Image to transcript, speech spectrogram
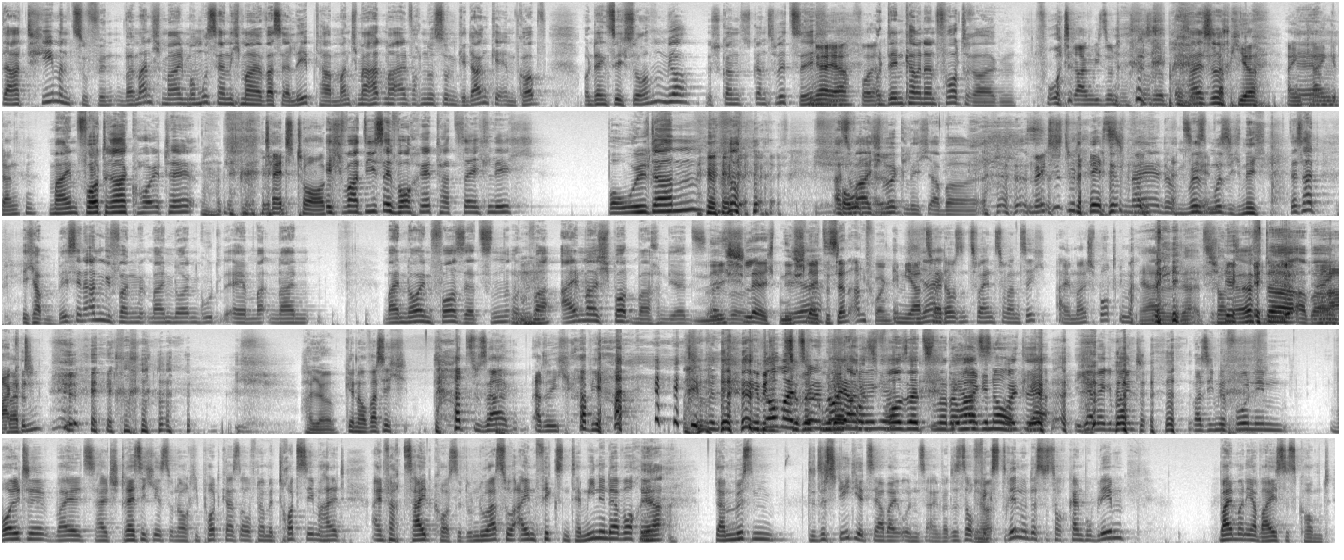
da Themen zu finden, weil manchmal, man muss ja nicht mal was erlebt haben, manchmal hat man einfach nur so einen Gedanke im Kopf und denkt sich so, hm, ja, ist ganz, ganz witzig. Ja, ja, voll. Und den kann man dann vortragen. Vortragen wie so eine, so eine Präsentation. Also, ich habe hier einen ähm, kleinen Gedanken. Mein Vortrag heute, TED Talk. ich war diese Woche tatsächlich bouldern. also war ich wirklich, aber Möchtest du da jetzt Nein, das muss, muss ich nicht. Das hat, ich habe ein bisschen angefangen mit meinen neuen gut, äh, nein, meinen neuen Vorsätzen und war einmal Sport machen jetzt. Mhm. Nicht Also, schlecht, nicht ja. schlecht. Das ist ja ein Anfang. Im Jahr Ja. 2022 einmal Sport gemacht. Ja, also schon öfter, aber Haken. ah ja. Genau, was ich dazu sagen, also ich habe ja nochmal zu den Neujahresvorsätzen oder ja, was? genau. Okay. Ja, ich habe ja gemeint, was ich mir vornehmen wollte, weil es halt stressig ist und auch die Podcastaufnahme trotzdem halt einfach Zeit kostet. Und du hast so einen fixen Termin in der Woche. Ja. Da müssen, das steht jetzt ja bei uns einfach. Das ist auch Ja. fix drin und das ist auch kein Problem, weil man ja weiß, es kommt.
